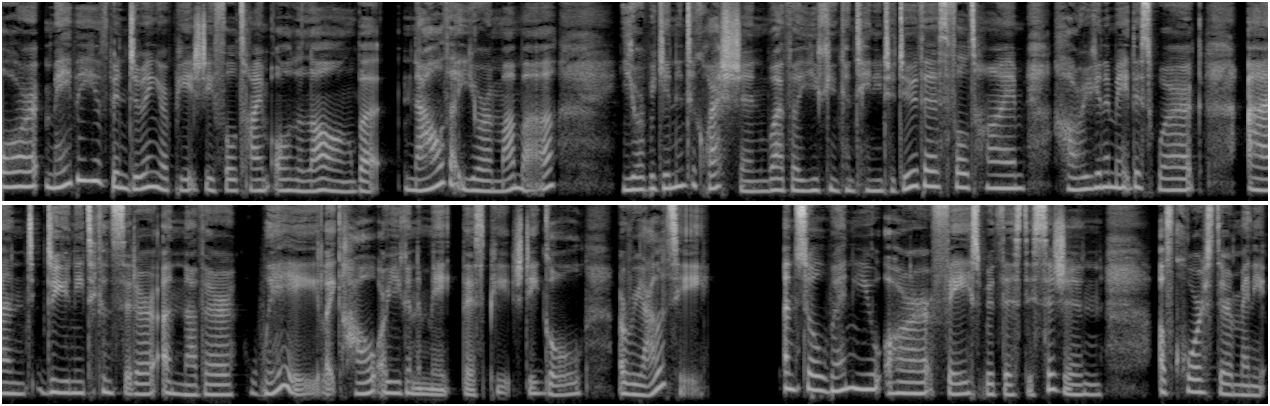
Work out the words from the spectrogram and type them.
or maybe you've been doing your PhD full time all along, but now that you're a mama, you're beginning to question whether you can continue to do this full time. How are you going to make this work? And do you need to consider another way? Like, how are you going to make this PhD goal a reality? And so, when you are faced with this decision, of course, there are many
